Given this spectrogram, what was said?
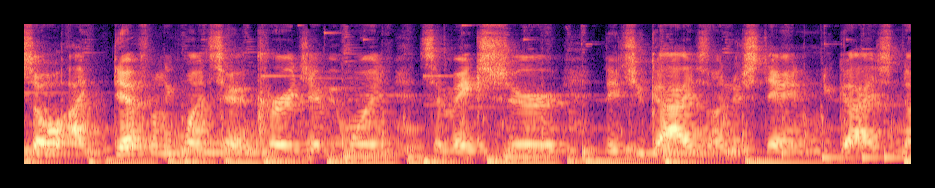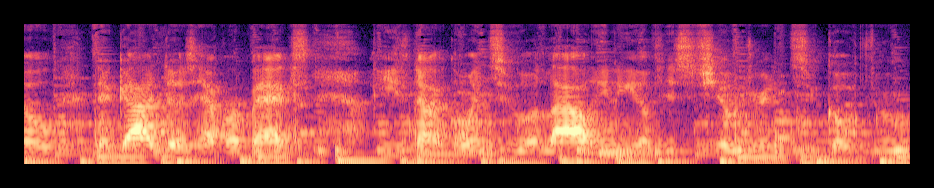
So I definitely want to encourage everyone to make sure that you guys understand, you guys know that God does have our backs. He's not going to allow any of his children to go through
